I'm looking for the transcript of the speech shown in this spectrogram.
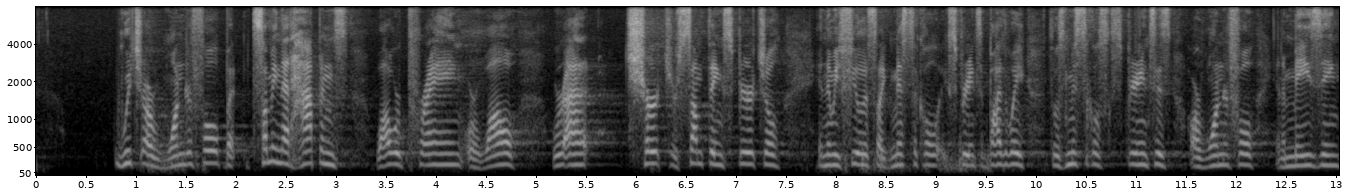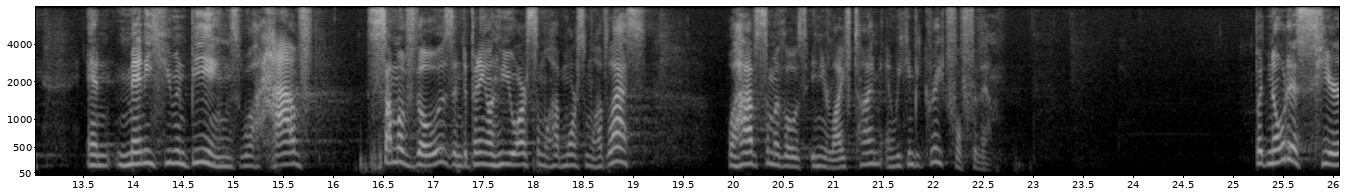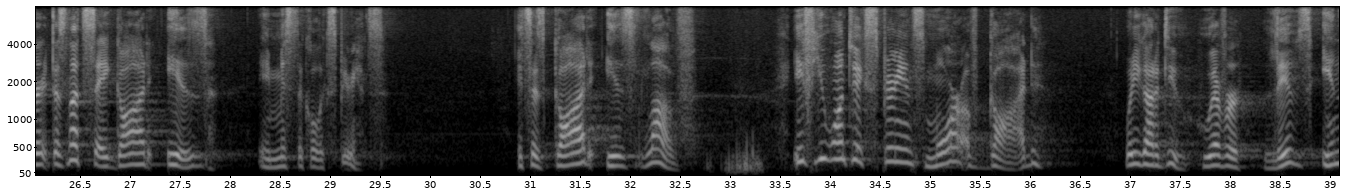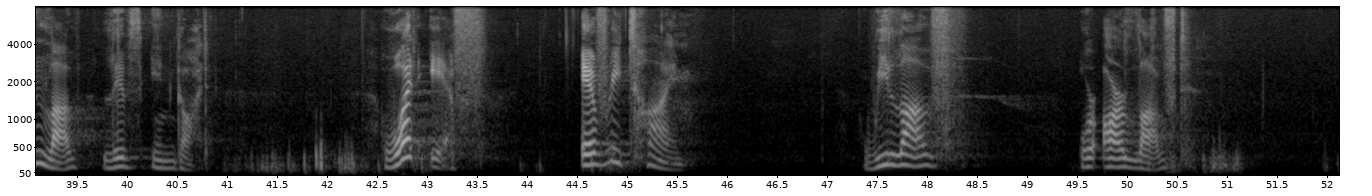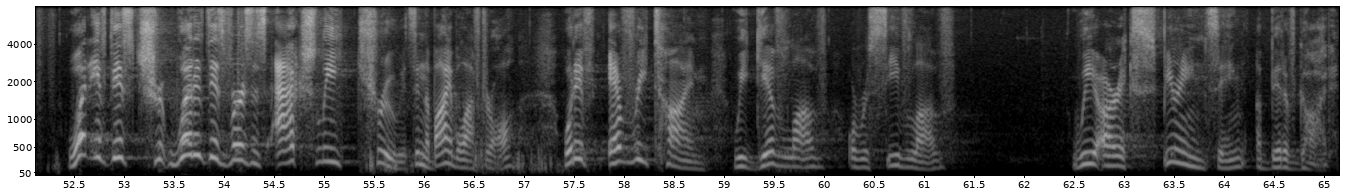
which are wonderful, but something that happens while we're praying or while we're at church or something spiritual, and then we feel this like mystical experience. And by the way, those mystical experiences are wonderful and amazing, and many human beings will have some of those, and depending on who you are, some will have more, some will have less. Will have some of those in your lifetime, and we can be grateful for them. But notice here, it does not say God is a mystical experience. It says God is love. If you want to experience more of God, what do you got to do? Whoever lives in love lives in God. What if every time we love or are loved, what if this tr- what if this verse is actually true? It's in the Bible after all. What if every time we give love or receive love, we are experiencing a bit of God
